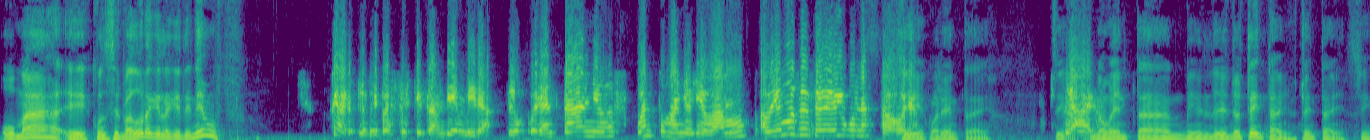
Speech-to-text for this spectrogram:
o más eh, conservadora que la que tenemos. Claro, lo que pasa es que también, mira, los 40 años, ¿cuántos años llevamos? Hablemos desde el hasta ahora. Sí, 40 años. Sí, claro. 90, 30 años, 30 años, sí.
